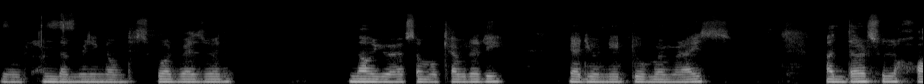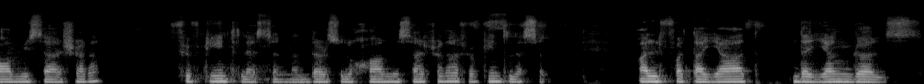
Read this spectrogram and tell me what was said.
You learn the meaning of this word as well. Now you have some vocabulary that you need to memorize. Ad-Darsul Khamis Ashara, 15th lesson. Ad-Darsul Khamis Ashara, 15th lesson. Al-Fatayat, the young girls.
